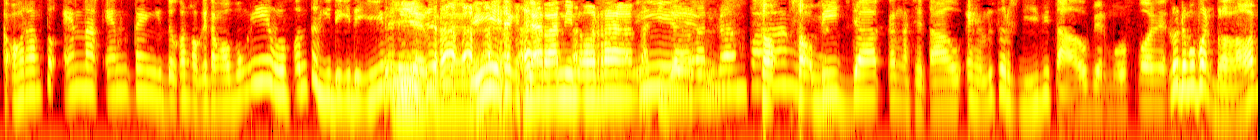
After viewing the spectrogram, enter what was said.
ke orang tuh enak enteng gitu kan kalau kita ngomong ih move on tuh gini-gini gini. Iya, benar. Iya kan? Nyaranin orang ngasih Iya. jalan gampang. Sok sok banget. bijak kan ngasih tahu, eh lu tuh harus gini tahu biar move on. Lu udah move on belum?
